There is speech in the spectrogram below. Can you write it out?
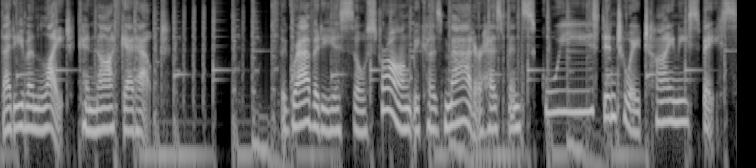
that even light cannot get out. The gravity is so strong because matter has been squeezed into a tiny space.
